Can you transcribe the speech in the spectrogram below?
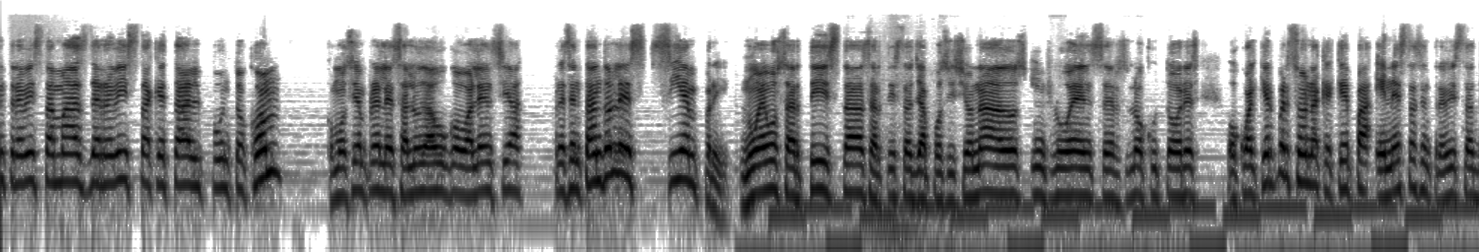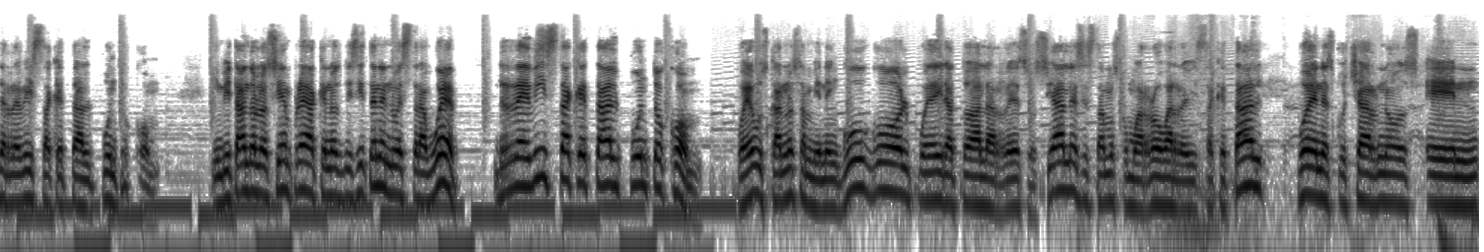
entrevista más de revistaquetal.com. Como siempre les saluda Hugo Valencia presentándoles siempre nuevos artistas, artistas ya posicionados, influencers, locutores o cualquier persona que quepa en estas entrevistas de revistaquetal.com. Invitándolos siempre a que nos visiten en nuestra web, revistaquetal.com. Puede buscarnos también en Google, puede ir a todas las redes sociales, estamos como arroba revista pueden escucharnos en,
